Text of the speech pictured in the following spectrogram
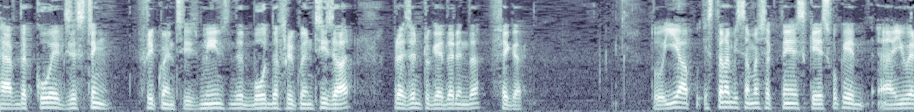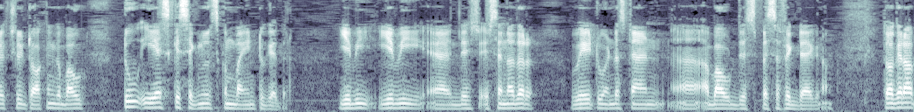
have the coexisting frequencies means both the frequencies are present together in the figure تو یہ آپ اس طرح بھی سمجھ سکتے ہیں اس کیس کو کہ you are actually talking about two A S K signals combine together یہ بھی یہ بھی uh, it's another way to understand about this specific diagram تو اگر آپ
